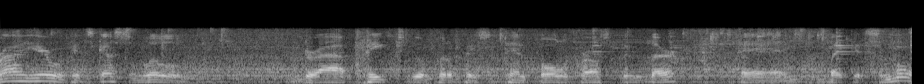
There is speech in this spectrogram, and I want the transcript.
right here, if it's got some little dry peaks, we'll put a piece of tin foil across through there and bake it some more.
